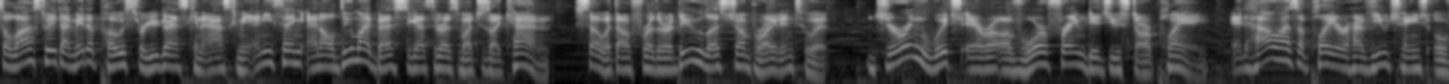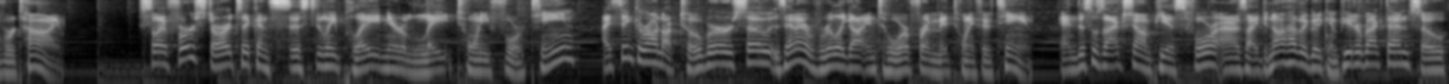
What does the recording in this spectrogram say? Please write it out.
So last week I made a post where you guys can ask me anything and I'll do my best to get through as much as I can. So without further ado, let's jump right into it. During which era of Warframe did you start playing? And how as a player have you changed over time? So I first started to consistently play near late 2014, I think around October or so, then I really got into Warframe mid 2015 and this was actually on PS4 as I did not have a good computer back then, so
